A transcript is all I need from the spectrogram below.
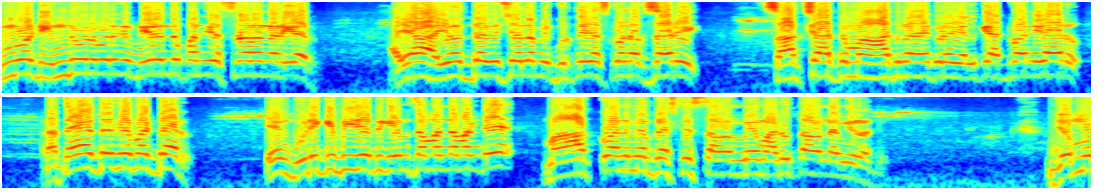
ఇంకోటి హిందువుల గురించి మీరెందుకు పని చేస్తున్నారని అడిగారు. అయ్యా అయోధ్య విషయంలో మీకు గుర్తు చేసుకోండి ఒకసారి. సాక్షాత్ మా ఆదినాయకుడు ఎల్కే అడ్వాణి గారు రథయాత్ర చేపట్టారు. ఏం గుడికి బీజేపీకి ఏం సంబంధం అంటే మా హక్కు అని మేము ప్రశ్నిస్తాం మేము అడుగుతా ఉన్నాం ఈరోజు. జమ్మూ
